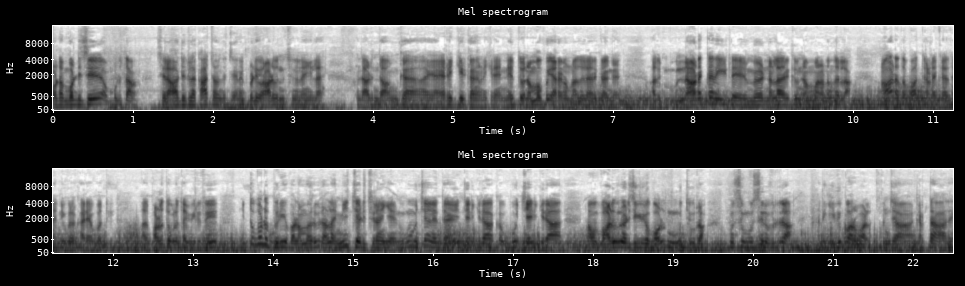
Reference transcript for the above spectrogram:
உடம்பு போட்டுச்சு முடித்தான் சில ஆட்டுக்குள்ள காய்ச்சல் வந்துச்சு எனக்கு பின்னாடி ஒரு ஆடு வந்துச்சு சொன்னாங்களே அந்த ஆடு இந்த அங்கே இறக்கியிருக்காங்க நினைக்கிறேன். நேற்று நம்ம போய் இறங்கணும் அதில் இருக்கிறாங்க அது நடக்கிற வீட்டில் நல்லா இருக்குது நம்ம நடந்துடலாம். ஆடு அதை பார்த்து நடக்காத தண்ணிக்குள்ளே கரையை பார்த்து அது பள்ளத்துக்குள்ளே தவிர்த்து இது போட்டு பெரிய பழமாக இருக்குது நல்லா நீச்சல் அடிச்சிடறாங்க மூச்சு நேற்று நீச்சல் அடிக்கிறா பூச்சி அடிக்கிறா. நம்ம பலூன் அடிச்சிருக்க பலூன் மூச்சு விட்றான் முசு முசுன்னு விடுறா. அதுக்கு இது பரவாயில்ல. கொஞ்சம் கரெக்டாக அது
